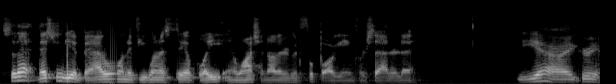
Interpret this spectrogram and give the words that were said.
so that that should be a bad one if you want to stay up late and watch another good football game for Saturday. Yeah, I agree.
